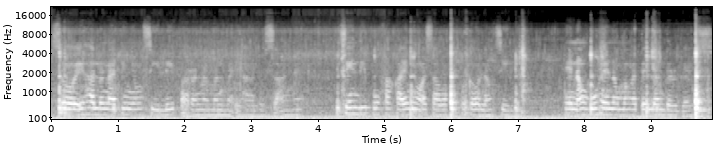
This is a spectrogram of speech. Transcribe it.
So, ihalo natin yung sili para naman maihalo sa ano. Kasi hindi po kakain yung asawa ko pag walang sili. Yan ang buhay ng mga Thailander, guys.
